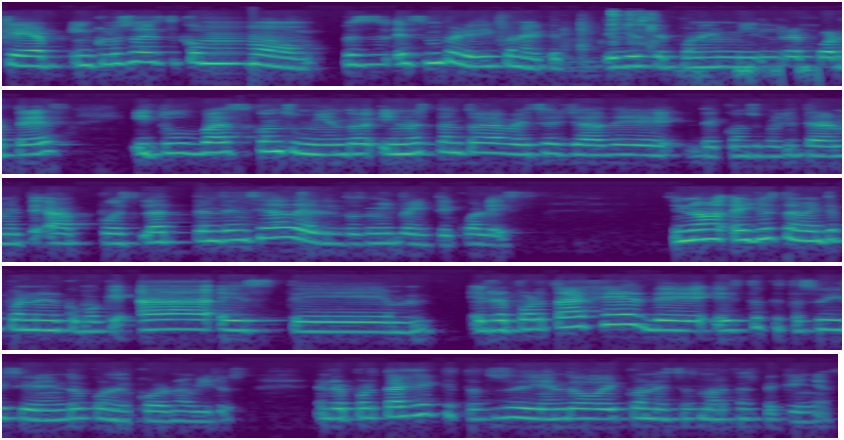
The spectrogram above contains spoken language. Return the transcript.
que incluso es como, pues es un periódico en el que ellos te ponen mil reportes y tú vas consumiendo y no es tanto a veces ya de, de consumir literalmente, ah, pues la tendencia del 2020, ¿cuál es? Sino ellos también te ponen como que, ah, este, el reportaje de esto que está sucediendo con el coronavirus, el reportaje que está sucediendo hoy con estas marcas pequeñas.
